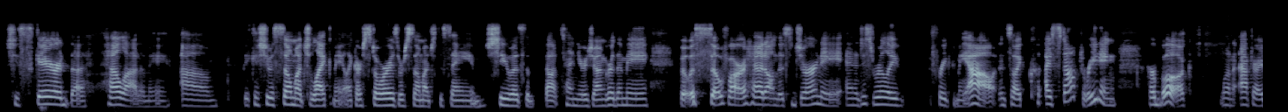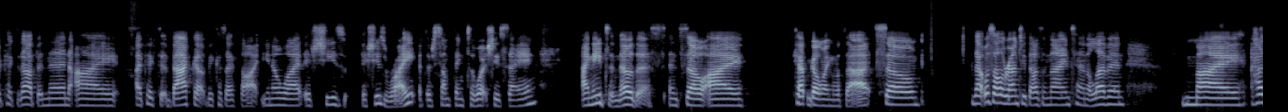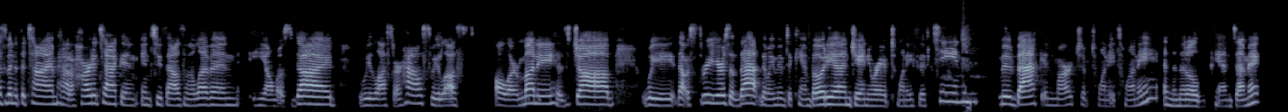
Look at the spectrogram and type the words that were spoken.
she scared the hell out of me um, because she was so much like me. Like our stories were so much the same. She was about 10 years younger than me, but was so far ahead on this journey. And it just really freaked me out. And so I, I stopped reading her book when after I picked it up. And then I I picked it back up because I thought, you know what, if she's if she's right, if there's something to what she's saying, I need to know this. And so I kept going with that. So that was all around 2009, 10, 11. My husband at the time had a heart attack in, in 2011. He almost died. We lost our house. We lost all our money, his job. We that was three years of that. Then we moved to Cambodia in January of 2015. Moved back in March of 2020 in the middle of the pandemic.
